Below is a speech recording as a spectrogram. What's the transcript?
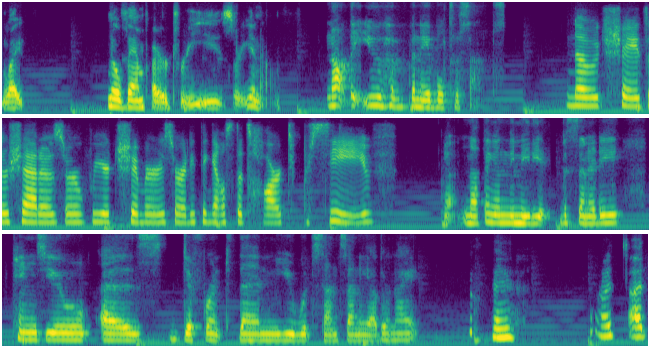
like no vampire trees or, you know. not that you have been able to sense. No shades or shadows or weird shimmers or anything else that's hard to perceive. Yeah, nothing in the immediate vicinity pings you as different than you would sense any other night. Okay. I, I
